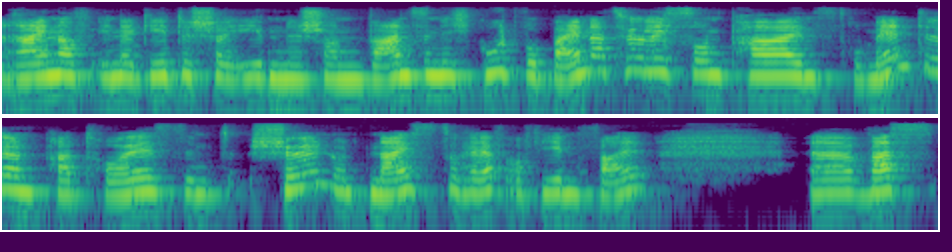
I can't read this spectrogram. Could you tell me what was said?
rein auf energetischer Ebene schon wahnsinnig gut, wobei natürlich so ein paar Instrumente und ein paar Toys sind schön und nice to have auf jeden Fall. Äh, was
